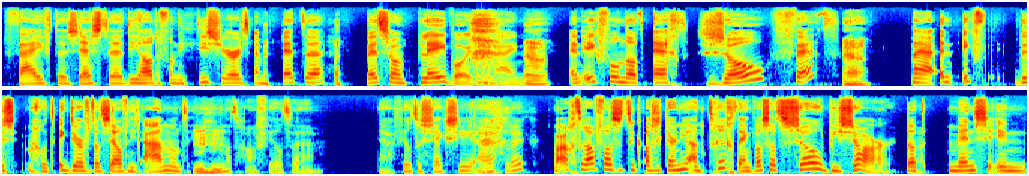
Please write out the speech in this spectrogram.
vijfde, zesde, die hadden van die t-shirts en petten met zo'n Playboy konijn. Ja. En ik vond dat echt zo vet. Ja. Nou ja, en ik, dus, maar goed, ik durf dat zelf niet aan, want ik Mhm. vond dat gewoon veel te, ja, veel te sexy eigenlijk. Maar achteraf was het natuurlijk, als ik daar nu aan terugdenk, was dat zo bizar. Dat mensen in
